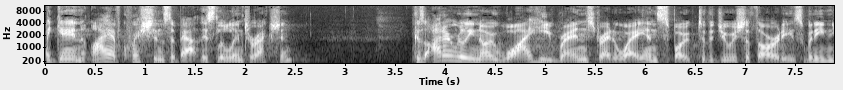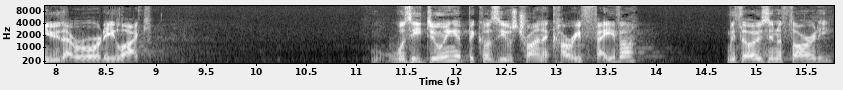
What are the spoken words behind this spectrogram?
Again, I have questions about this little interaction because I don't really know why he ran straight away and spoke to the Jewish authorities when he knew they were already like. Was he doing it because he was trying to curry favor with those in authority?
